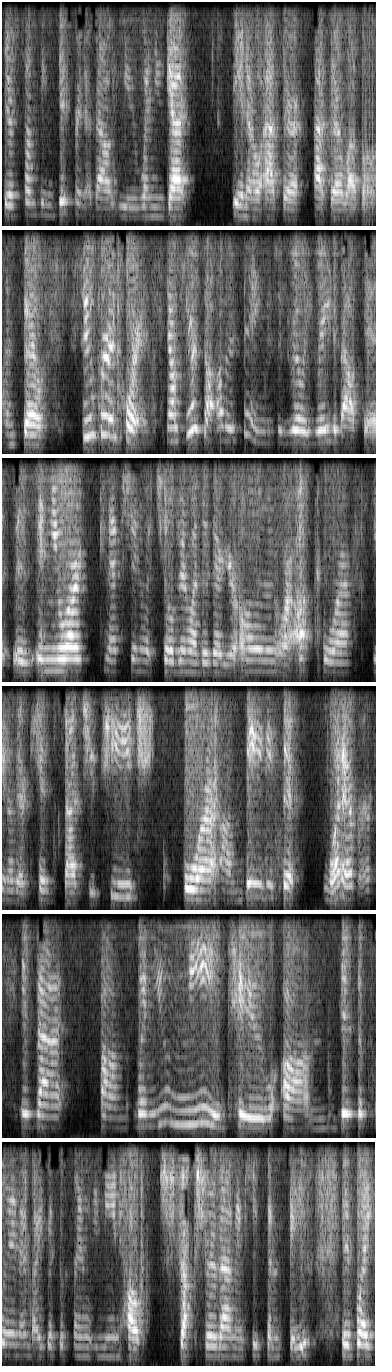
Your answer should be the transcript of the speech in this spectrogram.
there's something different about you when you get, you know, at their at their level, and so super important. Now, here's the other thing, which is really great about this, is in your connection with children, whether they're your own or up for, you know, their kids that you teach or um, babysit, whatever, is that um, when you need to um, discipline, and by discipline we mean help structure them and keep them safe, is like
